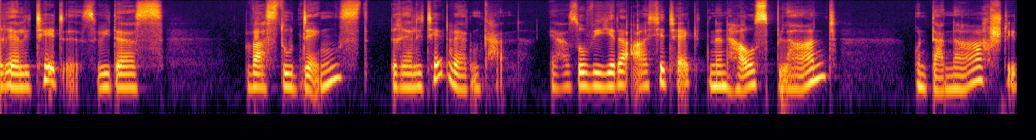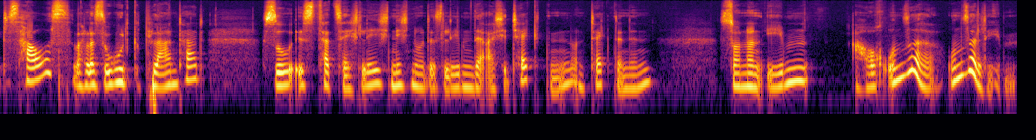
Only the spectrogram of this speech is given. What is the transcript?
Realität ist, wie das, was du denkst, Realität werden kann. Ja, so wie jeder Architekt ein Haus plant, und danach steht das Haus, weil er so gut geplant hat. So ist tatsächlich nicht nur das Leben der Architekten und Tektinnen, sondern eben auch unser, unser Leben.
